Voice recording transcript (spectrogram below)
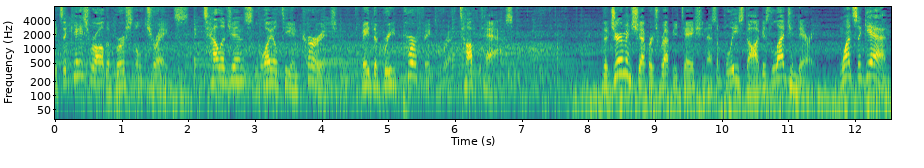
It's a case where all the versatile traits, intelligence, loyalty, and courage made the breed perfect for a tough task. The German Shepherd's reputation as a police dog is legendary. Once again,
